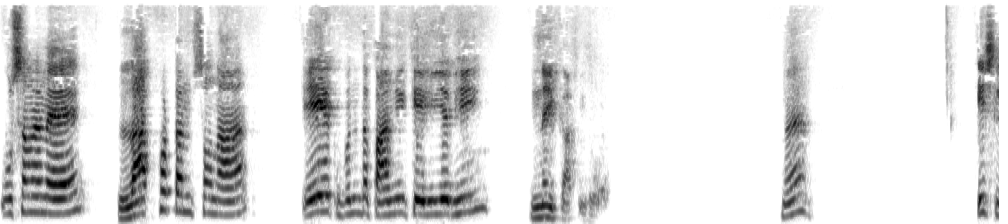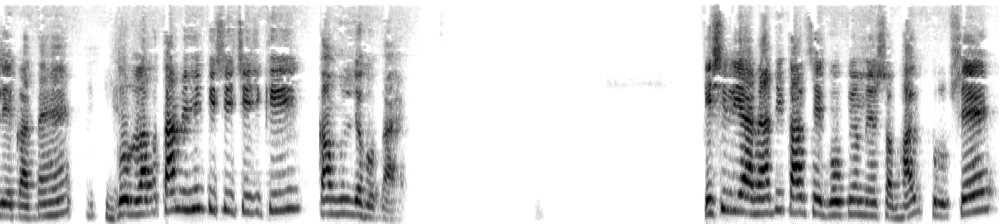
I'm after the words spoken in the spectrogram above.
उस समय में लाखों टन सोना एक बूंद पानी के लिए भी नहीं काफ़ी होगा? इसलिए कहते हैं, दुर्लभता में ही किसी चीज़ की का मूल्य होता है। इसीलिए अनादिकाल से गोपियों में स्वाभाविक रूप से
